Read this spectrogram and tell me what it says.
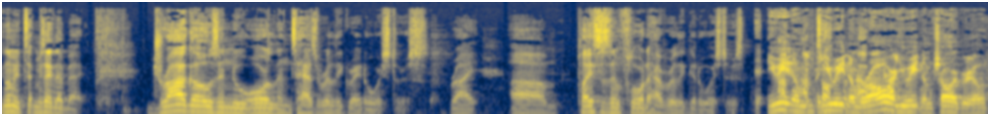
let me t- let me say that back. Drago's in New Orleans has really great oysters, right? Um, places in Florida have really good oysters. You eat them? I'm you eating them raw or you eating them char grilled?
